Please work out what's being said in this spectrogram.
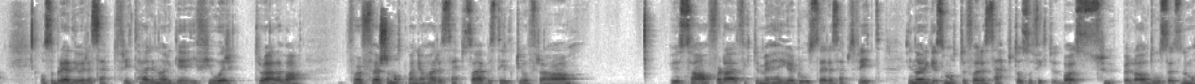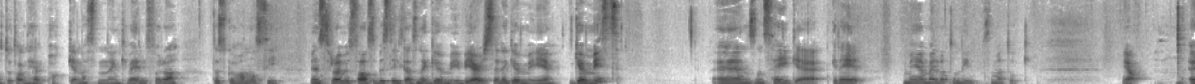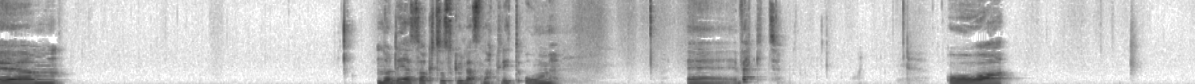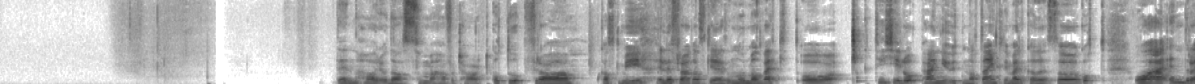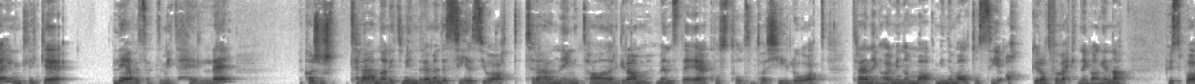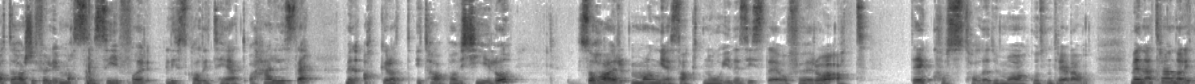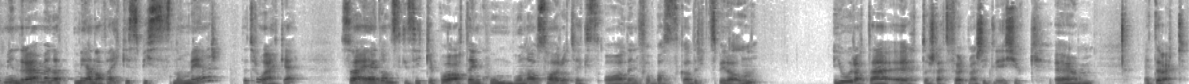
Og så ble det jo reseptfritt her i Norge i fjor, tror jeg det var. For før så måtte man jo ha resept, så jeg bestilte jo fra USA, for der fikk du mye høyere dose reseptfritt. I Norge så måtte du få resept, og så fikk du bare superlav dose, så du måtte ta en hel pakke nesten en kveld for at det skulle ha noe å si. Mens fra USA så bestilte jeg sånne gummy bears, eller gummy gummies. En sånn seige greier med melatonin som jeg tok. Ja. Um, når det er sagt, så skulle jeg snakke litt om eh, vekt. Og Den har jo da, som jeg har fortalt, gått opp fra ganske mye, eller fra ganske sånn normal vekt og tjokk, ti kilo peng uten at jeg egentlig merka det så godt. Og jeg endra egentlig ikke levesettet mitt heller. Kanskje trena litt mindre, men det sies jo at trening tar gram, mens det er kosthold som tar kilo, og at trening har minimalt å si akkurat for vektnedgangen. da. husk på at det har selvfølgelig masse å si for livskvalitet og helse, men akkurat i tapet av kilo så har mange sagt nå i det siste og før òg at det er kostholdet du må konsentrere deg om. Men jeg trena litt mindre, men jeg mener at jeg ikke spiste noe mer. Det tror jeg ikke. Så jeg er ganske sikker på at den komboen av Sarotex og den forbaska drittspiralen gjorde at jeg rett og slett følte meg skikkelig tjukk um, etter hvert.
